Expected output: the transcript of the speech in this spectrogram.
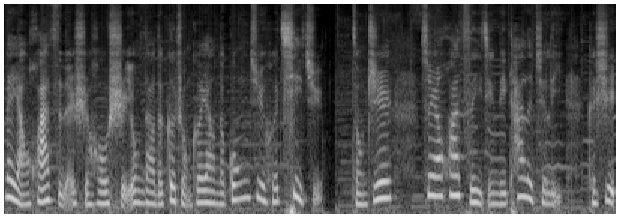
喂养花子的时候使用到的各种各样的工具和器具。总之，虽然花子已经离开了这里。可是，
